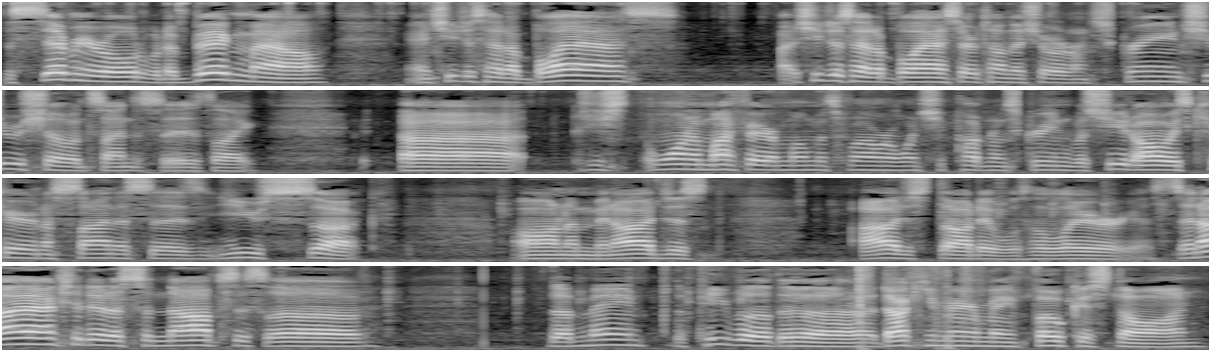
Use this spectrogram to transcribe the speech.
the seven year old with a big mouth, and she just had a blast. Uh, she just had a blast every time they showed her on screen. She was showing signs that says, like, uh, she's one of my favorite moments from her when she popped on screen was she'd always carrying a sign that says "You suck" on them, and I just, I just thought it was hilarious. And I actually did a synopsis of the main the people that the uh, documentary main focused on.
